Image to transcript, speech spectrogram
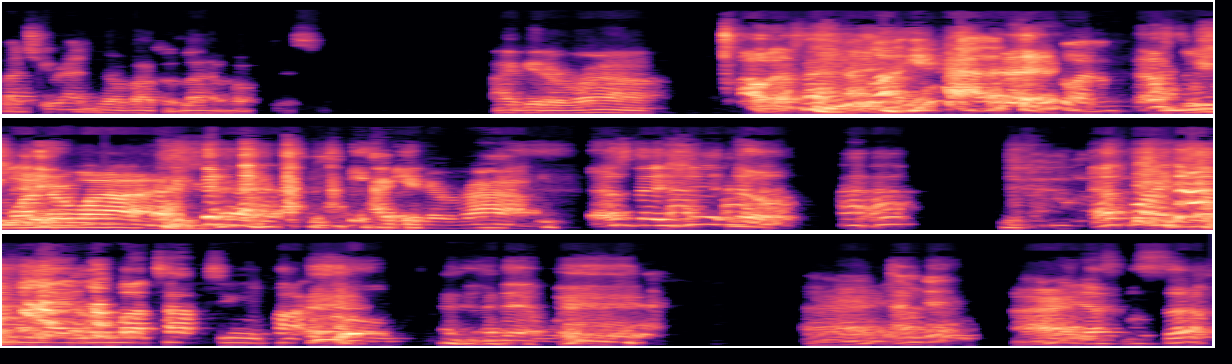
Much you read. You're about to laugh off this. I get around. Oh, that's the I shit. love, yeah, that's a good one. That's we shit. wonder why. I get around. That's that shit though. That's probably definitely like one of my top ten pop songs. Is that one? All right. I'm good. All right, that's what's up.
